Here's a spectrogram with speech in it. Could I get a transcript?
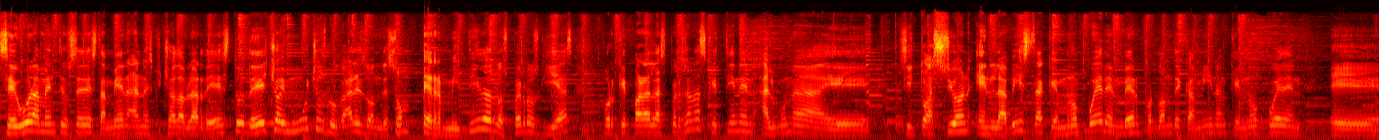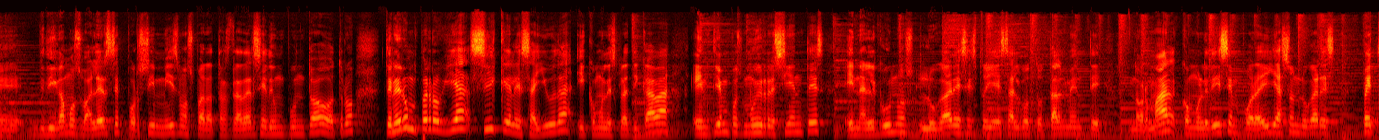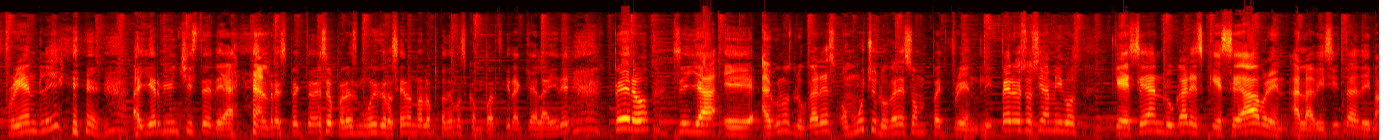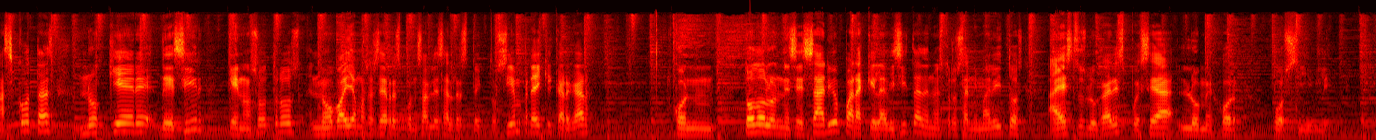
Seguramente ustedes también han escuchado hablar de esto. De hecho, hay muchos lugares donde son permitidos los perros guías. Porque para las personas que tienen alguna eh, situación en la vista, que no pueden ver por dónde caminan, que no pueden eh, digamos, valerse por sí mismos para trasladarse de un punto a otro, tener un perro guía sí que les ayuda y como les platicaba, en tiempos muy recientes, en algunos lugares esto ya es algo totalmente normal, como le dicen por ahí, ya son lugares pet friendly. Ayer vi un chiste de al respecto de eso, pero es muy grosero, no lo podemos compartir aquí al aire, pero sí ya eh, algunos lugares o muchos lugares son pet friendly, pero eso sí amigos, que sean lugares que se abren a la visita de mascotas no quiere decir que nosotros no vayamos a ser responsables al respecto. Siempre hay que cargar con todo lo necesario para que la visita de nuestros animalitos a estos lugares pues sea lo mejor posible.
